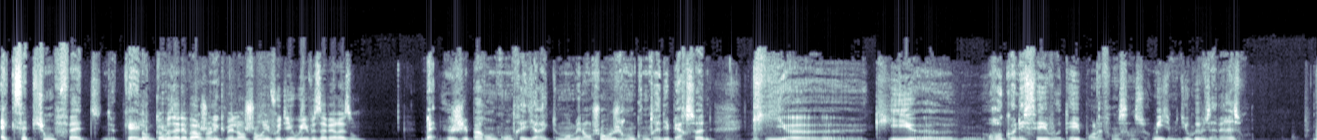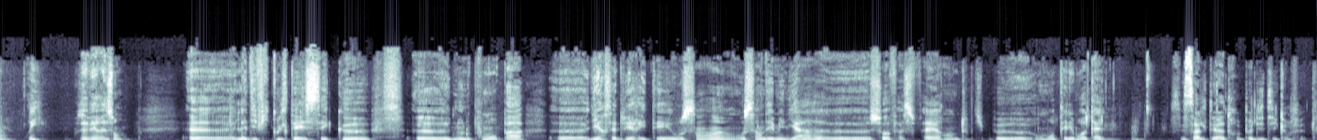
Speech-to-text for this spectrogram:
Exception faite de quelques... Donc quand vous allez voir Jean-Luc Mélenchon, il vous dit oui, vous avez raison. Ben, j'ai pas rencontré directement Mélenchon, j'ai rencontré des personnes qui, euh, qui euh, reconnaissaient voter pour la France insoumise. Ils me disent oui, vous avez raison. Oui, vous avez raison. Euh, la difficulté, c'est que euh, nous ne pouvons pas euh, dire cette vérité au sein, au sein des médias, sauf à se faire un tout petit peu remonter les bretelles. C'est ça le théâtre politique en fait.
